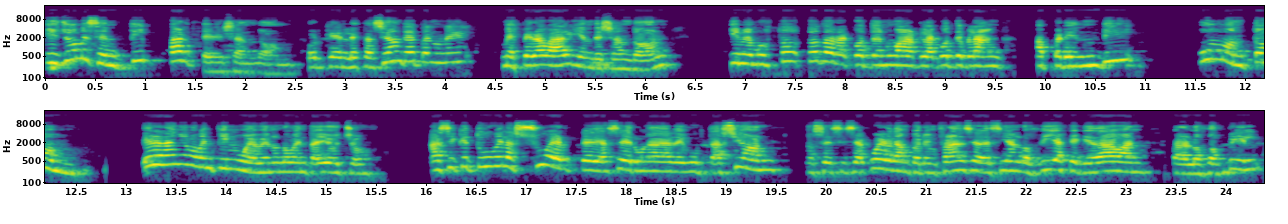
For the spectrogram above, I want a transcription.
Y yo me sentí parte de Chandon, porque en la estación de Epernay me esperaba alguien de Chandon y me mostró toda la Côte de la Côte de Blanc. Aprendí un montón. Era el año 99, no 98. Así que tuve la suerte de hacer una degustación, no sé si se acuerdan, pero en Francia decían los días que quedaban para los 2000.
